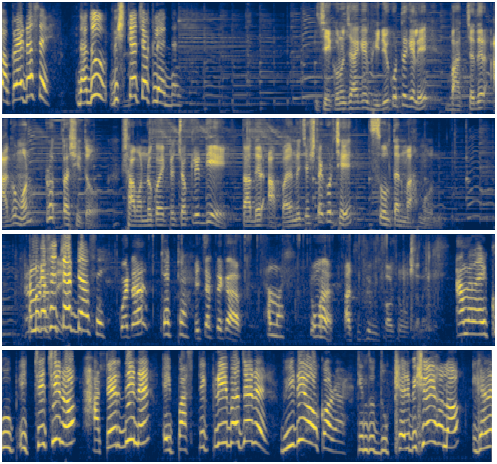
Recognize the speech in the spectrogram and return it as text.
চকলেট আছে? দাদু বিশটা চকলেট দেন। যে কোনো জায়গায় ভিডিও করতে গেলে বাচ্চাদের আগমন প্রত্যাশিত। সামান্য কয়েকটা চকলেট দিয়ে তাদের আপ্যায়নের চেষ্টা করছে সুলতান মাহমুদ। আমার কাছে চারটা আছে। কয়টা? চারটা। এই চারটে কার? আমার। তোমার? আচ্ছা তুমি খাও সমস্যা নাই। আমার খুব ইচ্ছে ছিল হাটের দিনে এই পাঁচটিকরি বাজারের ভিডিও করার কিন্তু দুঃখের বিষয় হলো এখানে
